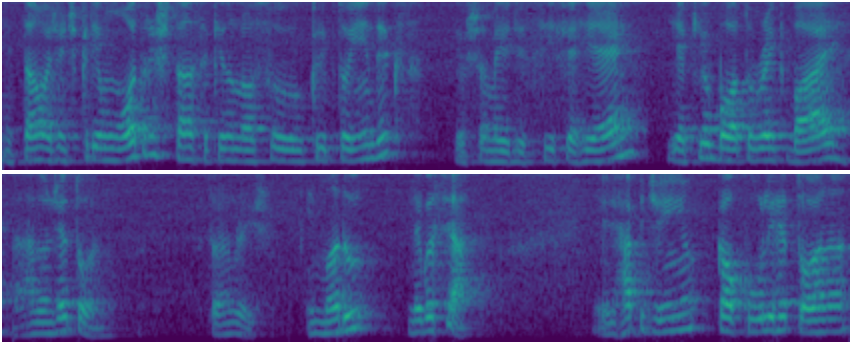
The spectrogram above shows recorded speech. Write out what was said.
Então a gente cria uma outra instância aqui no nosso Crypto Index, que eu chamei de CIFRR, e aqui eu boto o rank by, razão de retorno, return ratio, e mando negociar. Ele rapidinho calcula e retorna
